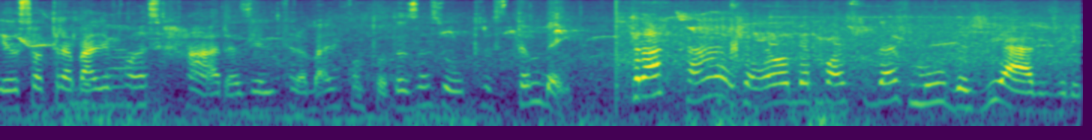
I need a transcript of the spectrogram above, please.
Eu só trabalho com as raras, ele trabalha com todas as outras também. Para cá já é o depósito das mudas de árvore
